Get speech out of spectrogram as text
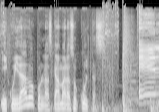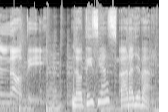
Y cuidado con las cámaras ocultas. El Noti. Noticias para llevar.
